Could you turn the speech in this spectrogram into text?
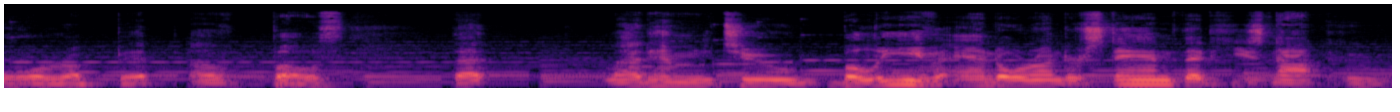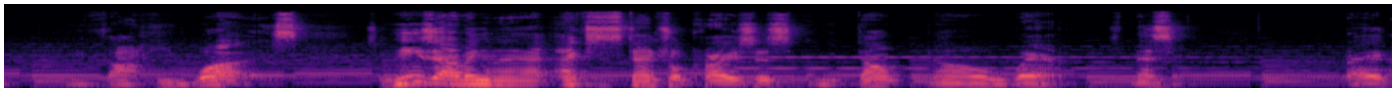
or a bit of both, that led him to believe and or understand that he's not who he thought he was. So he's having an existential crisis and we don't know where. He's missing. Right?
